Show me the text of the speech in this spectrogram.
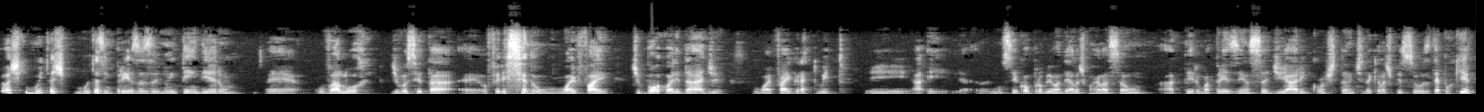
eu acho que muitas, muitas empresas não entenderam é, o valor de você estar tá, é, oferecendo um Wi-Fi de boa qualidade, um Wi-Fi gratuito, e, e, não sei qual é o problema delas com relação a ter uma presença diária e constante daquelas pessoas. Até porque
